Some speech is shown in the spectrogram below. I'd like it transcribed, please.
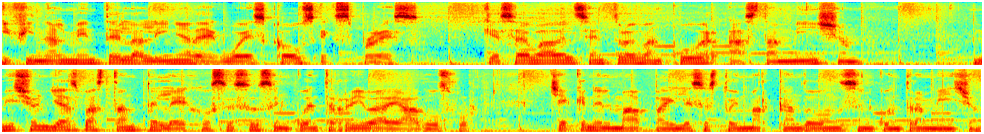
Y finalmente la línea de West Coast Express que se va del centro de Vancouver hasta Mission. Mission ya es bastante lejos, eso se encuentra arriba de Abbotsford. Chequen el mapa, y les estoy marcando dónde se encuentra Mission.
